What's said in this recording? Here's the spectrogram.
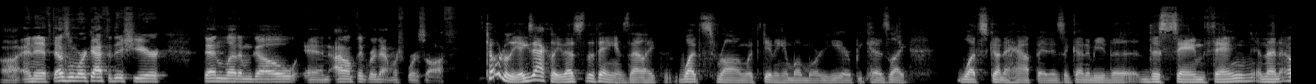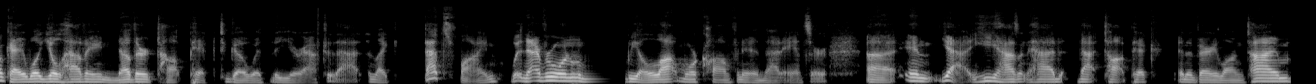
Uh, and if it doesn't work after this year, then let him go. And I don't think we're that much worse off. Totally, exactly. That's the thing is that like, what's wrong with giving him one more year? Because like what's going to happen is it going to be the the same thing and then okay well you'll have another top pick to go with the year after that and like that's fine and everyone will be a lot more confident in that answer. Uh, and yeah he hasn't had that top pick in a very long time.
